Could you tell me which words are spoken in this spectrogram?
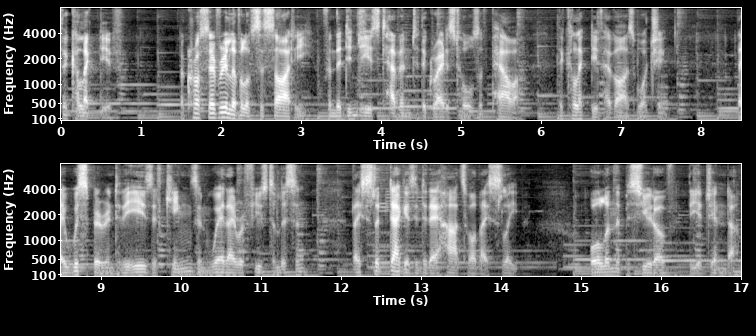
The Collective. Across every level of society, from the dingiest tavern to the greatest halls of power, the collective have eyes watching. They whisper into the ears of kings, and where they refuse to listen, they slip daggers into their hearts while they sleep, all in the pursuit of the agenda.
